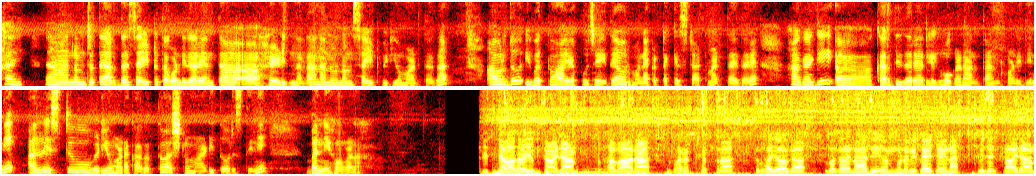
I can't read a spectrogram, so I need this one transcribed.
ಹಾಯ್ ನಮ್ಮ ಜೊತೆ ಅರ್ಧ ಸೈಟ್ ತಗೊಂಡಿದ್ದಾರೆ ಅಂತ ಹೇಳಿದ್ನಲ್ಲ, ನಾನು ನಮ್ಮ ಸೈಟ್ ವಿಡಿಯೋ ಮಾಡಿದಾಗ. ಅವ್ರದ್ದು ಇವತ್ತು ಆಯಾ ಪೂಜೆ ಇದೆ, ಅವ್ರ ಮನೆ ಕಟ್ಟೋಕ್ಕೆ ಸ್ಟಾರ್ಟ್ ಮಾಡ್ತಾ ಇದ್ದಾರೆ. ಹಾಗಾಗಿ ಕರೆದಿದ್ದಾರೆ, ಅಲ್ಲಿಗೆ ಹೋಗೋಣ ಅಂತ ಅಂದ್ಕೊಂಡಿದ್ದೀನಿ ಅಲ್ಲಿ ಎಷ್ಟು ವಿಡಿಯೋ ಮಾಡೋಕ್ಕಾಗುತ್ತೋ ಅಷ್ಟು ಮಾಡಿ ತೋರಿಸ್ತೀನಿ. ಬನ್ನಿ ಹೋಗೋಣ. आदित्यवसरयुक्तायां शुभवार शुभनक्षत्र शुभयोग शुभकर्णादि एवं गुणविशेषेण विशिष्टायां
